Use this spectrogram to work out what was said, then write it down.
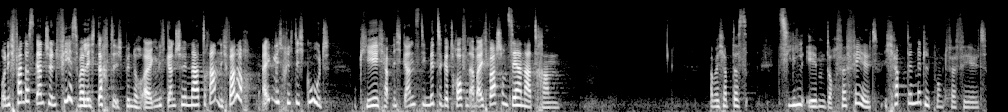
Und ich fand das ganz schön fies, weil ich dachte, ich bin doch eigentlich ganz schön nah dran. Ich war doch eigentlich richtig gut. Okay, ich habe nicht ganz die Mitte getroffen, aber ich war schon sehr nah dran. Aber ich habe das Ziel eben doch verfehlt. Ich habe den Mittelpunkt verfehlt.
